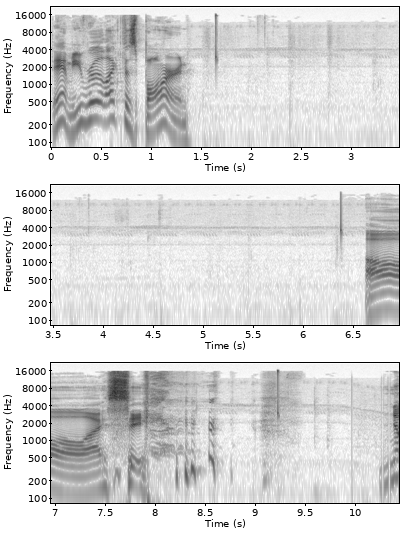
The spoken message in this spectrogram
Damn, you really like this barn. Oh, I see. No.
